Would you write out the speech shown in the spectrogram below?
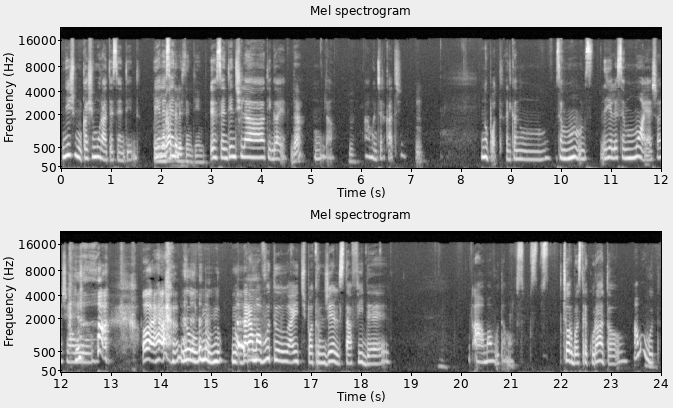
Nici mu- că și murate se întind. Păi ele muratele se, se întind. în- se întind și la tigaie. Da? Da. Mm. Am încercat și Mm. Nu pot. Adică nu se mo- ele se moaie așa și au Oh, nu, nu, nu, nu. Dar am avut uh, aici pătrunjel, stafide. A, am avut, am avut. ciorbă strecurată. Am avut.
